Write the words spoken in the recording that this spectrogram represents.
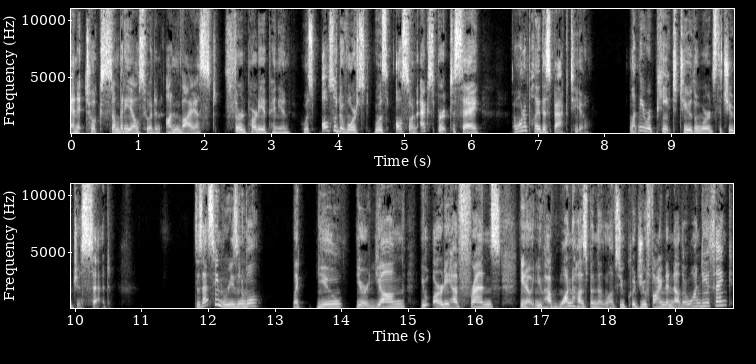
And it took somebody else who had an unbiased third party opinion, who was also divorced, who was also an expert to say, I want to play this back to you. Let me repeat to you the words that you just said. Does that seem reasonable? You, you're young, you already have friends, you know, you have one husband that loves you. Could you find another one, do you think?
